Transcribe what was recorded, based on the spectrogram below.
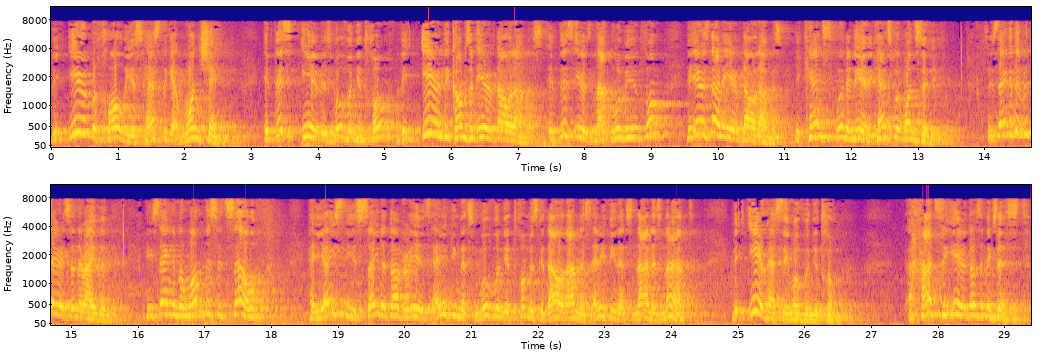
The ear Bechlolius has to get one chain. If this ear is moving Yitchum, the ear becomes an ear of Dalan. If this ear is not moving Yitchum, the ear is not an ear of Dalan. You can't split an ear, you can't split one city. So he's saying a different derius in the Raiden. He's saying in the Lumnus itself, Hayais the Yisaida Dover is anything that's moving Yitchum is Kedal Abbas, anything that's not is not, the ear has moving Yitchum a chatzi ear doesn't exist.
